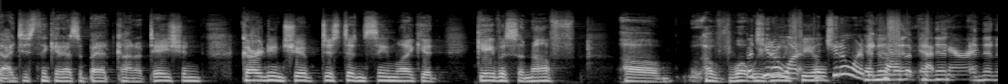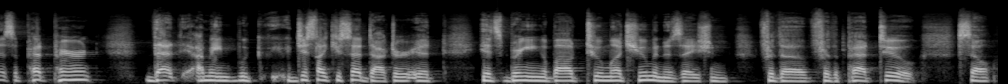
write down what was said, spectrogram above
I just think it has a bad connotation. Guardianship just didn't seem like it gave us enough um, of what But we you don't really want- feel. but you don't wanna be And then- called a and pet then- parent. And then as a pet parent, that I mean, we, just like you said, doctor, it it's bringing about too much humanization for the for the pet too. So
